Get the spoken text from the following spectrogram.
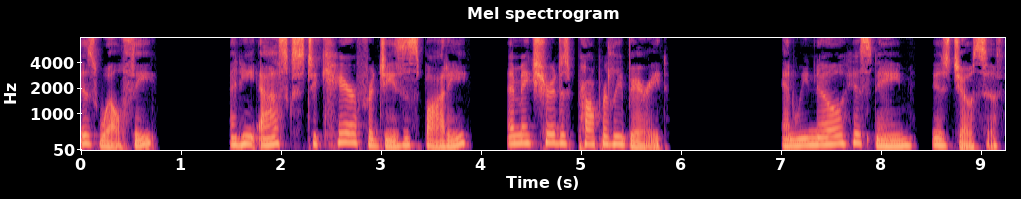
is wealthy, and he asks to care for Jesus' body and make sure it is properly buried. And we know his name is Joseph.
